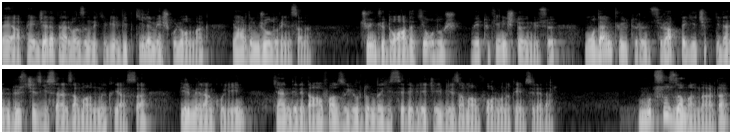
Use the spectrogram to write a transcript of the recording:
veya pencere pervazındaki bir bitkiyle meşgul olmak yardımcı olur insana. Çünkü doğadaki oluş ve tükeniş döngüsü modern kültürün süratle geçip giden düz çizgisel zamanına kıyasla bir melankoliğin kendini daha fazla yurdunda hissedebileceği bir zaman formunu temsil eder. Mutsuz zamanlarda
